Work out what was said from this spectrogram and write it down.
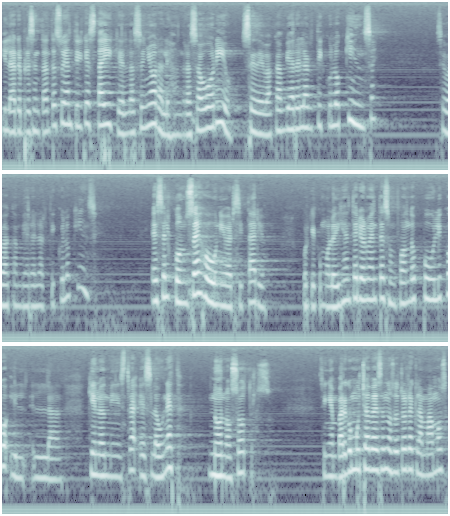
y la representante estudiantil que está ahí, que es la señora Alejandra Saborío, se deba cambiar el artículo 15, se va a cambiar el artículo 15 es el Consejo Universitario, porque como lo dije anteriormente es un fondo público y quien lo administra es la UNED, no nosotros. Sin embargo, muchas veces nosotros reclamamos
